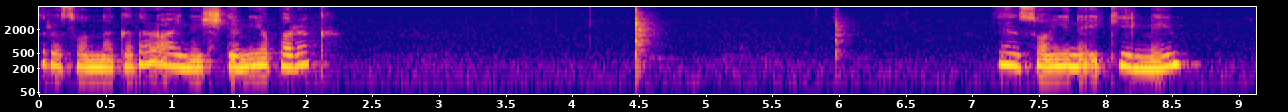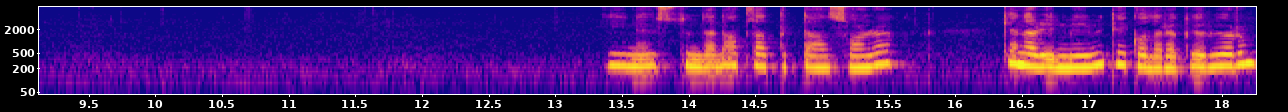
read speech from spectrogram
Sıra sonuna kadar aynı işlemi yaparak en son yine iki ilmeğim yine üstünden atlattıktan sonra kenar ilmeğimi tek olarak örüyorum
